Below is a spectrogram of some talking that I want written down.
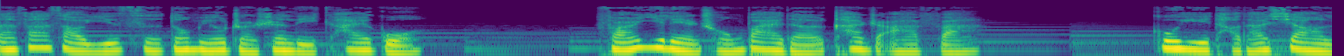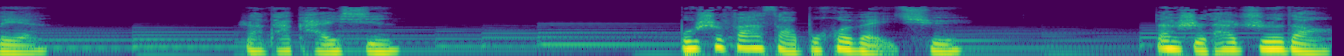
但发嫂一次都没有转身离开过，反而一脸崇拜的看着阿发，故意讨他笑脸，让他开心。不是发嫂不会委屈，但是他知道，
